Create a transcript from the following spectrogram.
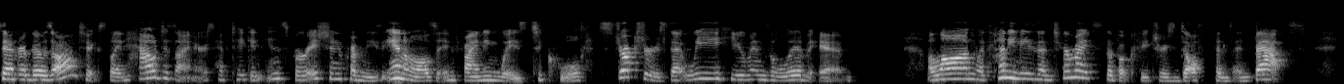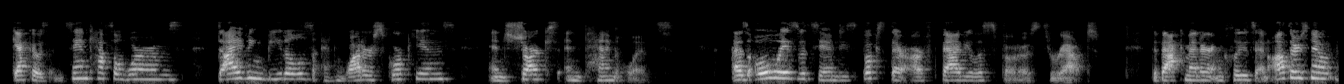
Sandra goes on to explain how designers have taken inspiration from these animals in finding ways to cool structures that we humans live in. Along with honeybees and termites, the book features dolphins and bats, geckos and sandcastle worms, diving beetles and water scorpions, and sharks and pangolins. As always with Sandy's books, there are fabulous photos throughout. The back matter includes an author's note,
